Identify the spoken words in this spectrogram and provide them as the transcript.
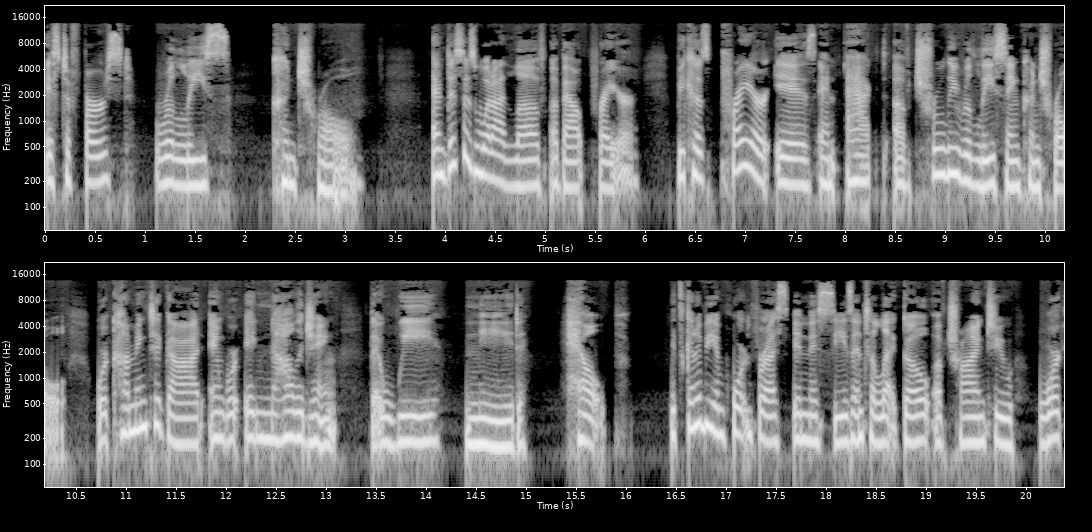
is to first release control. And this is what I love about prayer because prayer is an act of truly releasing control. We're coming to God and we're acknowledging that we need help. It's going to be important for us in this season to let go of trying to work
